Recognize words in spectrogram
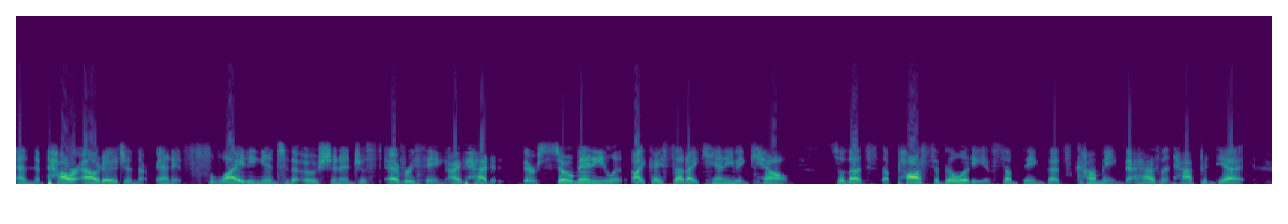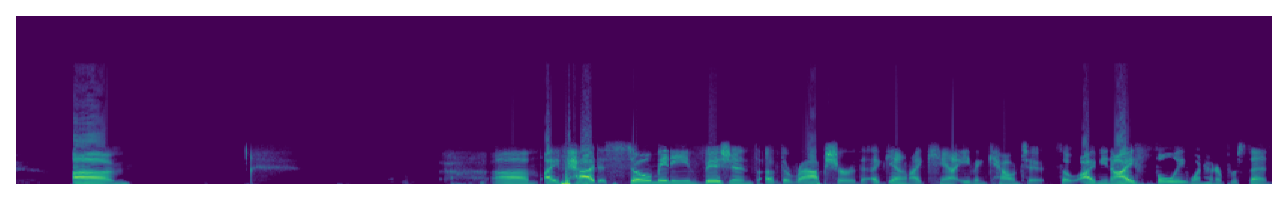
and the power outage and the, and it's sliding into the ocean and just everything. I've had there's so many like I said I can't even count. So that's a possibility of something that's coming that hasn't happened yet. Um, um, I've had so many visions of the rapture that again I can't even count it. So I mean I fully 100%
